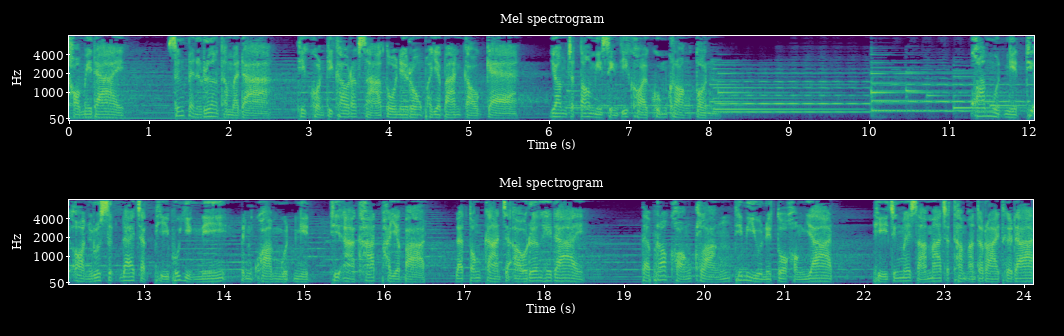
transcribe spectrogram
เขาไม่ได้ ซึ่งเป็นเรื่องธรรมดาที่คนที่เข้ารักษาตัวในโรงพยาบาลเก่าแก่ ย่อมจะต้องมีสิ่งที่คอยคุ้มครองตน ความหงุดหงิดที่อ่อนรู้สึกได้จากผีผู้หญิงนี้ เป็นความหงุดหงิดที่อาฆาตพยาบาท และต้องการจะเอาเรื่องให้ได้ แต่เพราะของขลังที่มีอยู่ในตัวของญาติ ผีจึงไม่สามารถจะทำอันตรายเธอได้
